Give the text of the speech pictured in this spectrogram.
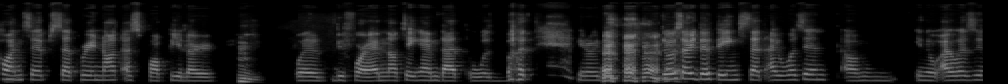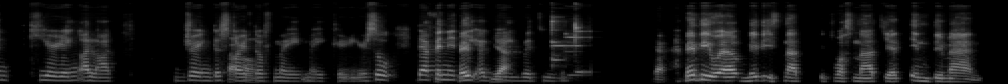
concepts that were not as popular Mhm. Well before. I'm not saying I'm that old, but you know, like those are the things that I wasn't um you know I wasn't hearing a lot during the start Uh-oh. of my my career. So definitely Maybe, yeah, agree with you. yeah. Maybe well, maybe it's not. It was not yet in demand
